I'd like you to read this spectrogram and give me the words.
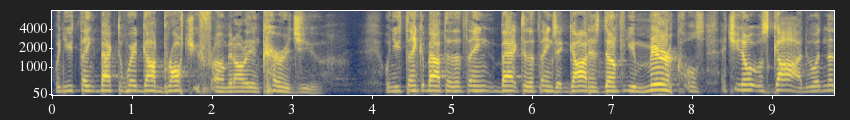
When you think back to where God brought you from, it ought to encourage you when you think about the, thing back to the things that God has done for you, miracles that you know it was God, no,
